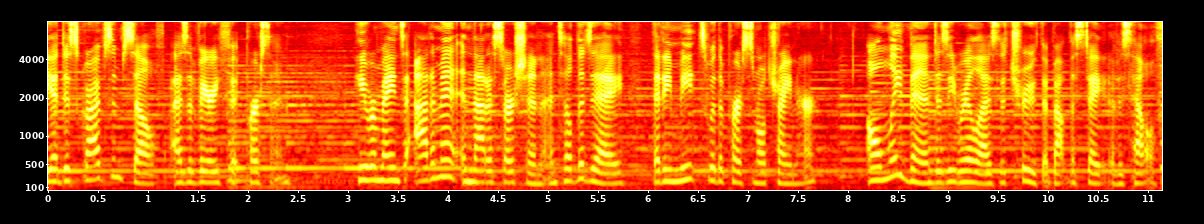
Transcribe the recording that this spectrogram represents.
yet describes himself as a very fit person. He remains adamant in that assertion until the day that he meets with a personal trainer. Only then does he realize the truth about the state of his health.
